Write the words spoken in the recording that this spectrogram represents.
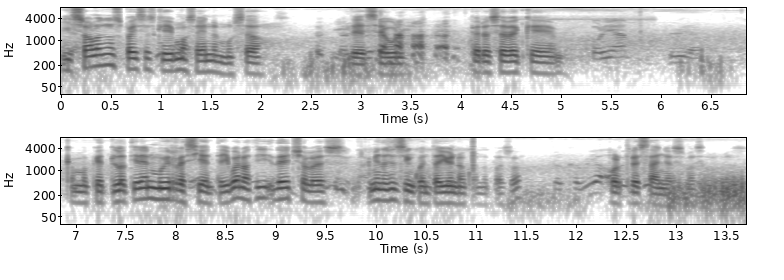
Y son los mismos países que vimos ahí en el museo de Seúl. Pero se ve que como que lo tienen muy reciente. Y bueno, de hecho lo es. 1951 cuando pasó. Por tres años más o menos.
